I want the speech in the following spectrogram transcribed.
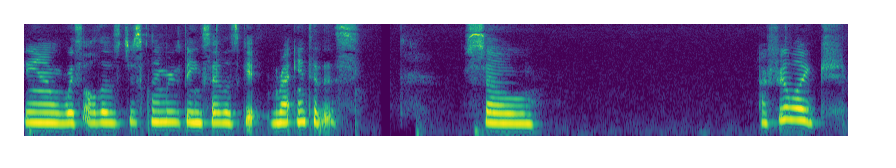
And with all those disclaimers being said, let's get right into this. So, I feel like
